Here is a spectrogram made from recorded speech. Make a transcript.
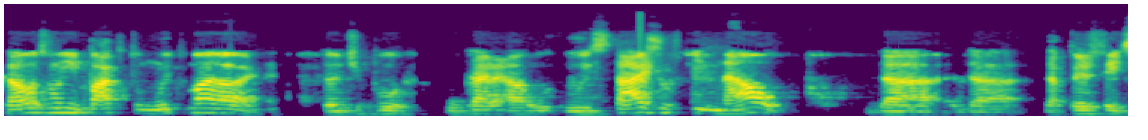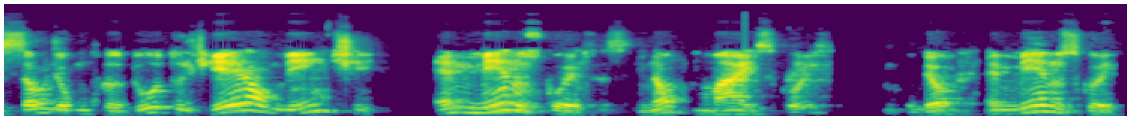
causam um impacto muito maior. Né? Então, tipo, o, cara, o, o estágio final da, da, da perfeição de algum produto geralmente é menos coisas e não mais coisas entendeu? É menos coisa.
